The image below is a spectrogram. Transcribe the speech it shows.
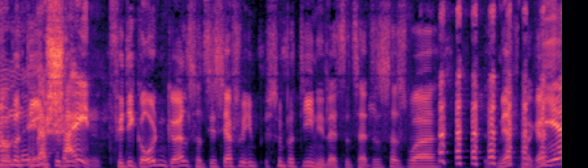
Dame so erscheint. Für die Golden Girls hat sie sehr viel Sympathien in letzter Zeit. Das, das war, das merkt man, gell? Ja,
